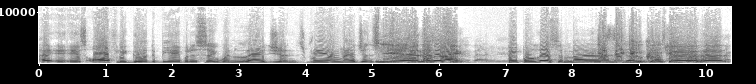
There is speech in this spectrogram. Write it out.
uh, it's awfully good to be able to say when legends, real legends, yeah, that's listen. right. People listen, man. Yes, they do, Coach. Yes, they uh. Uh,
